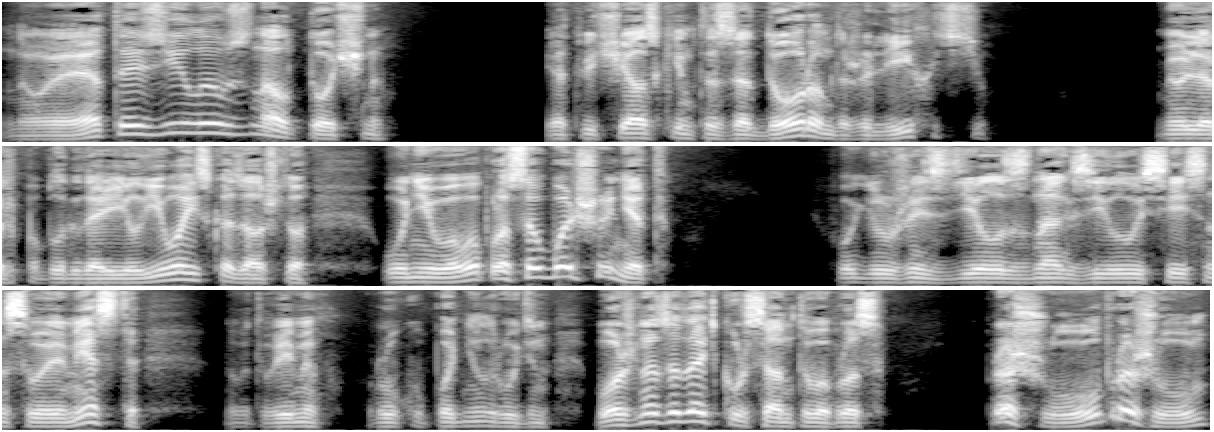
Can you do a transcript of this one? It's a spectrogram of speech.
Но это Зилов знал точно и отвечал с каким-то задором, даже лихостью. Мюллер поблагодарил его и сказал, что у него вопросов больше нет. Фогель уже сделал знак Зилову сесть на свое место, но в это время руку поднял Рудин. — Можно задать курсанту вопрос? — Прошу, прошу.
